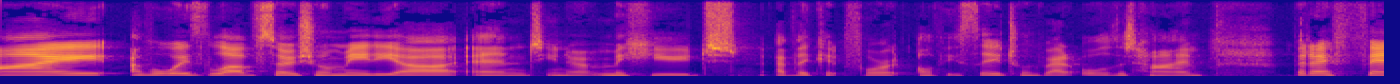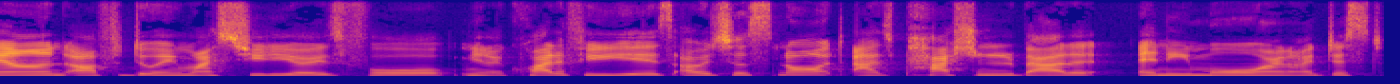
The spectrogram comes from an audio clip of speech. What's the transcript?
I have always loved social media and, you know, I'm a huge advocate for it, obviously, I talk about it all the time. But I found after doing my studios for, you know, quite a few years, I was just not as passionate about it anymore. And I just,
